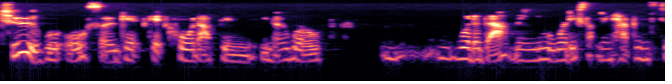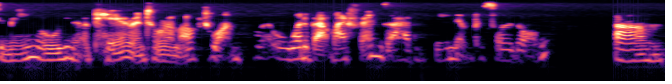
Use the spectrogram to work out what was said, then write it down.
too will also get, get caught up in, you know, well, what about me? Or what if something happens to me? Or, you know, a parent or a loved one? Or what about my friends? I haven't seen them for so long. Um,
